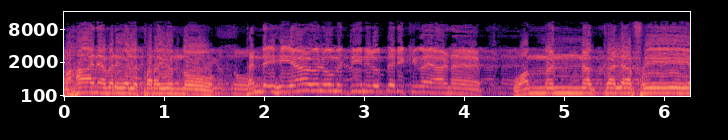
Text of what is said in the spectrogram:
മഹാനവരുകൾ പറയുന്നു തന്റെ ഇഹ്യാ ഉദ്ധരിക്കുകയാണ്. ഉദ്ധരിക്കുകയാണ് വമ്മൻ നക്കല ഫീ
